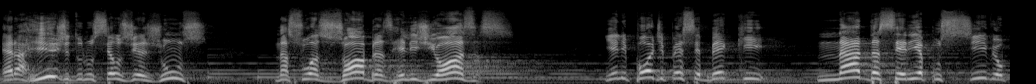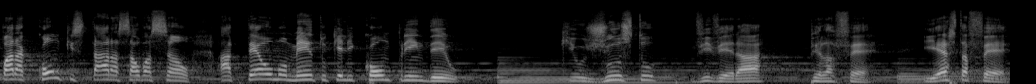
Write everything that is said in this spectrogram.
era rígido nos seus jejuns, nas suas obras religiosas, e ele pôde perceber que nada seria possível para conquistar a salvação, até o momento que ele compreendeu que o justo viverá pela fé, e esta fé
